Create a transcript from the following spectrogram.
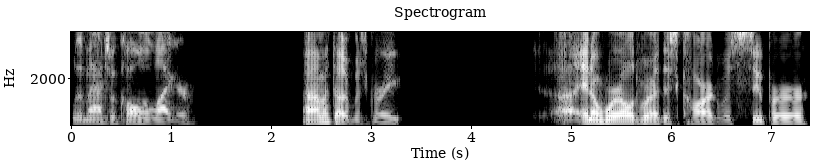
the match with Cole and Liger? Um, I thought it was great. Uh, in a world where this card was super,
